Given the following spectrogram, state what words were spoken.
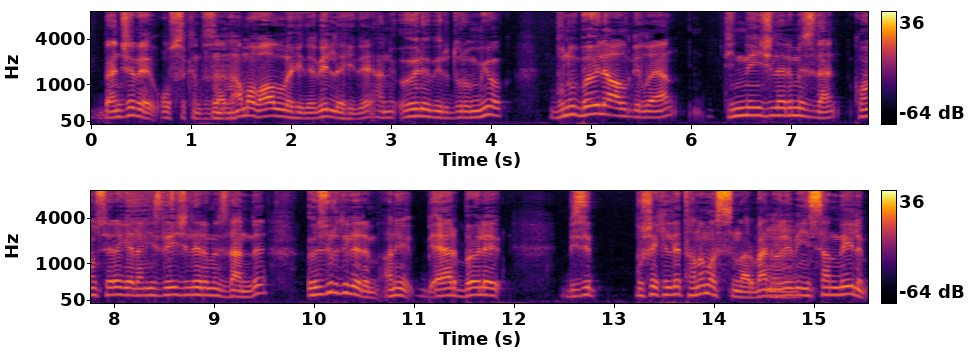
bence de o sıkıntı zaten ama vallahi de billahi de hani öyle bir durum yok. Bunu böyle algılayan dinleyicilerimizden, konsere gelen izleyicilerimizden de özür dilerim. Hani eğer böyle bizi bu şekilde tanımasınlar. Ben öyle bir insan değilim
